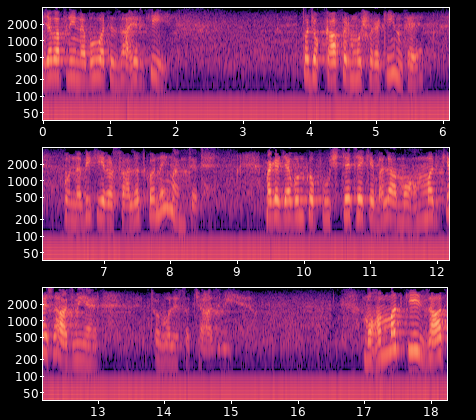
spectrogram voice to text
جب اپنی نبوت ظاہر کی تو جو کافر مشرقین تھے، وہ نبی کی رسالت کو نہیں مانتے تھے۔ مگر جب ان کو پوچھتے تھے کہ بھلا محمد کیسا آدمی ہے، تو بولے، سچا آدمی ہے۔ محمد کی ذات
